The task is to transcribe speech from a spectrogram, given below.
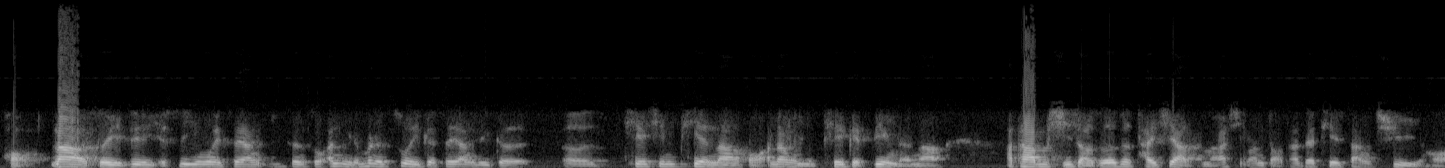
好，那所以这也是因为这样，医生说啊，你能不能做一个这样的一个呃贴心片呐？哦，那我们贴给病人啊，啊，他们洗澡时候就拆下来嘛，洗完澡他再贴上去，哈，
